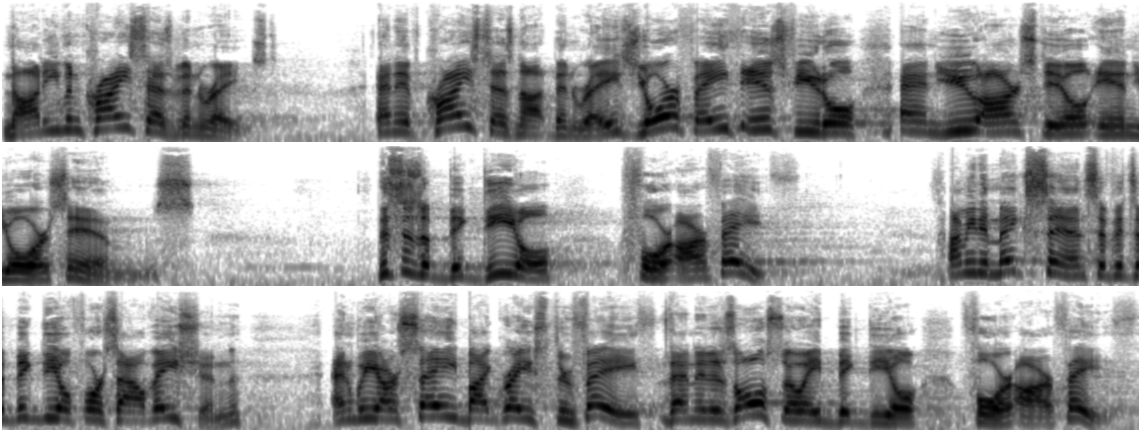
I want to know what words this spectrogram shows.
not even Christ has been raised. And if Christ has not been raised, your faith is futile and you are still in your sins. This is a big deal for our faith. I mean, it makes sense if it's a big deal for salvation and we are saved by grace through faith, then it is also a big deal for our faith.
